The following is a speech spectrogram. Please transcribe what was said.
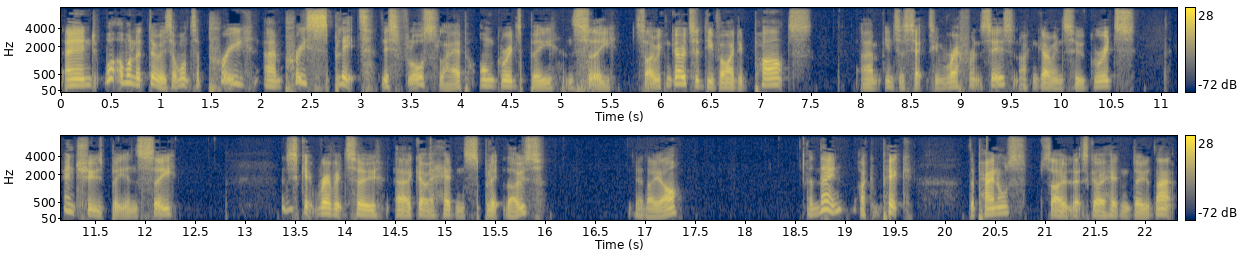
and what I want to do is I want to pre, um, pre-split this floor slab on grids B and C. So we can go to divided parts, um, intersecting references and I can go into grids and choose B and C and just get Revit to uh, go ahead and split those. There they are. And then I can pick the panels. So let's go ahead and do that.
